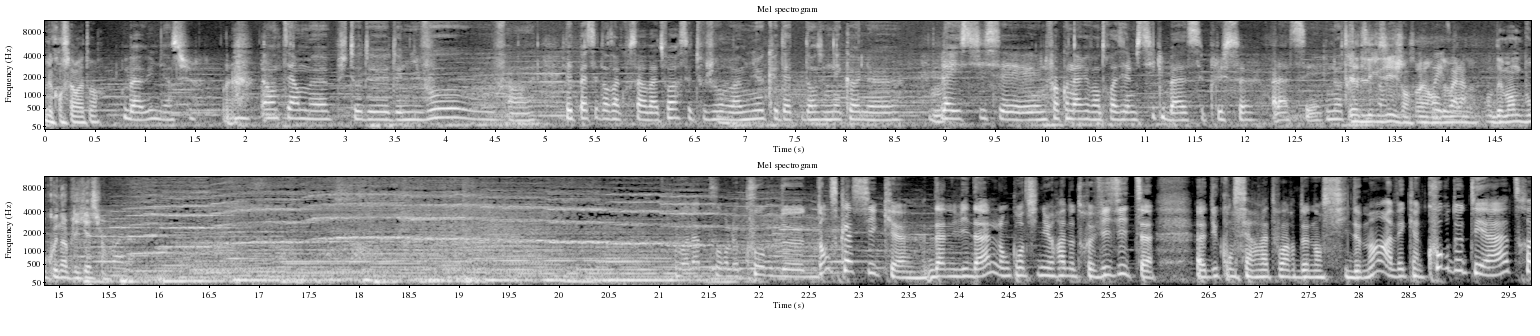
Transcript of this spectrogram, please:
le conservatoire? Bah oui, bien sûr. Ouais. En termes euh, plutôt de, de niveau, enfin, d'être passé dans un conservatoire, c'est toujours euh, mieux que d'être dans une école. euh, Mm. Là ici, c'est une fois qu'on arrive en troisième cycle, bah c'est plus, euh, voilà, c'est une autre. Il y a de l'exigence, ouais, on, Oui, demande, voilà. on demande beaucoup d'implication. Voilà. Voilà pour le cours de danse classique d'Anne Vidal. On continuera notre visite du conservatoire de Nancy demain avec un cours de théâtre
